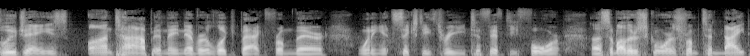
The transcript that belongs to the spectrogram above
Blue Jays on top, and they never looked back from there, winning at 63 to 54. Uh, some other scores from tonight,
